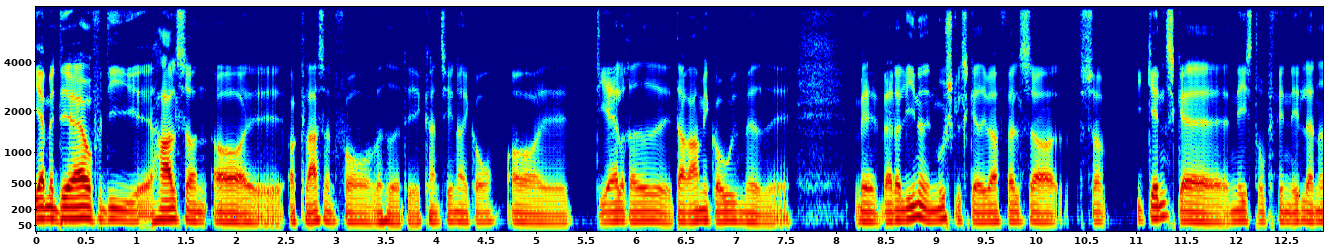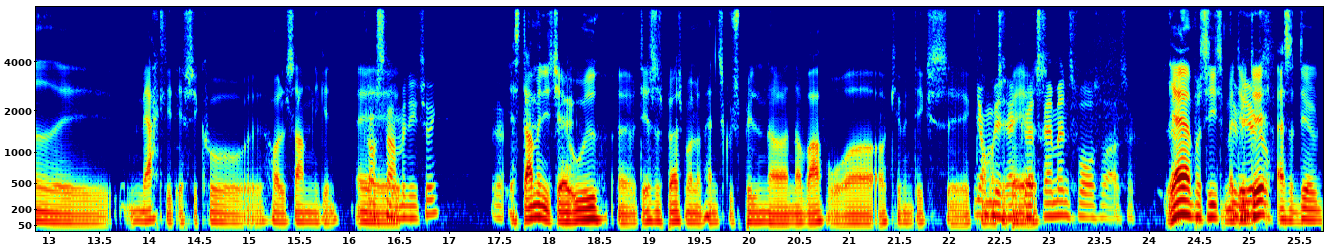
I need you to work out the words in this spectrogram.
jamen, det er jo fordi øh, Haraldsson og, øh, og Klaassen får, hvad hedder det, karantæner i går, og øh, de er allerede, der Rami går ud med, øh, med, hvad der lignede en muskelskade i hvert fald, så, så igen skal Næstrup finde et eller andet øh, mærkeligt FCK-hold sammen igen. Og Stamenic, ikke? Ja, Stamenic er ude. Øh, Det er så et spørgsmål, om han skulle spille, når, når Vavro og, og Kevin Dix øh, Jo, kommer men hvis han tilbage. kører også. tremandsforsvar, så... Ja, ja, præcis. Men Det det, er jo det. Altså, det er jo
